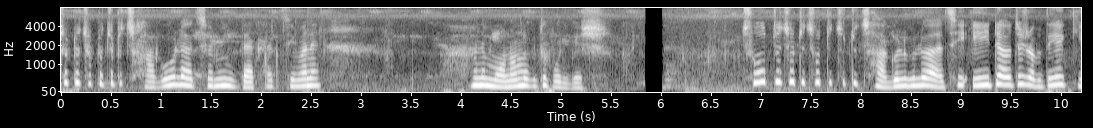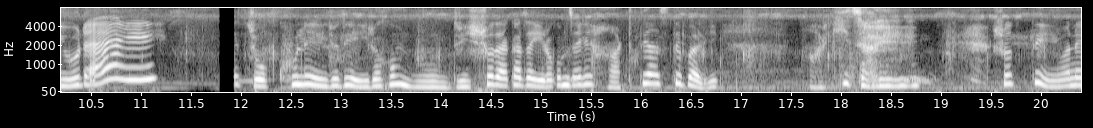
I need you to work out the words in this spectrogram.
ছোট্ট ছোট্ট ছোট্ট ছাগল আছে, আমি দেখাচ্ছি। মানে মানে মনোমুগ্ধ পরিবেশ। ছোট ছোট ছোট ছোট ছাগলগুলো আছে। এইটা হচ্ছে সব থেকে কিউট এই! চোখ খুলে এই যদি এইরকম দৃশ্য দেখা যায়, এরকম জায়গায় হাঁটতে আসতে পারি, আর কি চাই? সত্যি মানে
